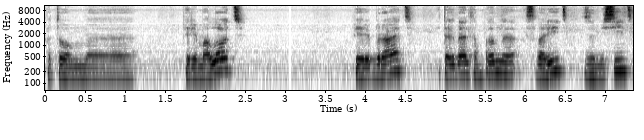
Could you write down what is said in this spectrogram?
потом э, перемолоть, перебрать и так далее, там подобное, сварить, замесить,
